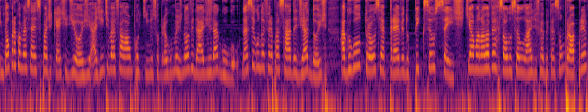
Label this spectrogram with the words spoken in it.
Então, para começar esse podcast de hoje, a gente vai falar um pouquinho sobre algumas novidades da Google. Na segunda-feira passada, dia 2, a Google trouxe a prévia do Pixel 6, que é uma nova versão do celular de fabricação própria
